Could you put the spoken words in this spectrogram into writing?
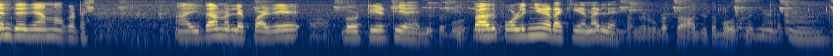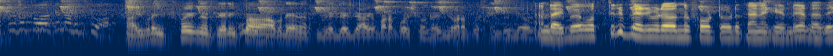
എന്താ ഞാൻ നോക്കട്ടെ. ആ ഇതാണല്ലേ പഴയ ബോട്ട് ചട്ടിയായിരുന്നു ഇപ്പൊ അത് പൊളിഞ്ഞു കിടക്കിയാണല്ലേ ആദ്യത്തെ ബോട്ട് ആ. ആ ഇവിടെ ഇപ്പൊ നിർത്തിയാൽ ഇപ്പൊ അവിടെ നിർത്തി. ഇല്ല ഇല്ല വടക്ക് വശമുണ്ട് ഇനി വടക്ക് വശമുണ്ട് ഇല്ല ഉണ്ട്. ഇപ്പോൾ ഒത്തിരി പേര് ഇവിടെ വന്ന് ഫോട്ടോ എടുക്കാനൊക്കെ ഉണ്ട്. അല്ലാതെ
